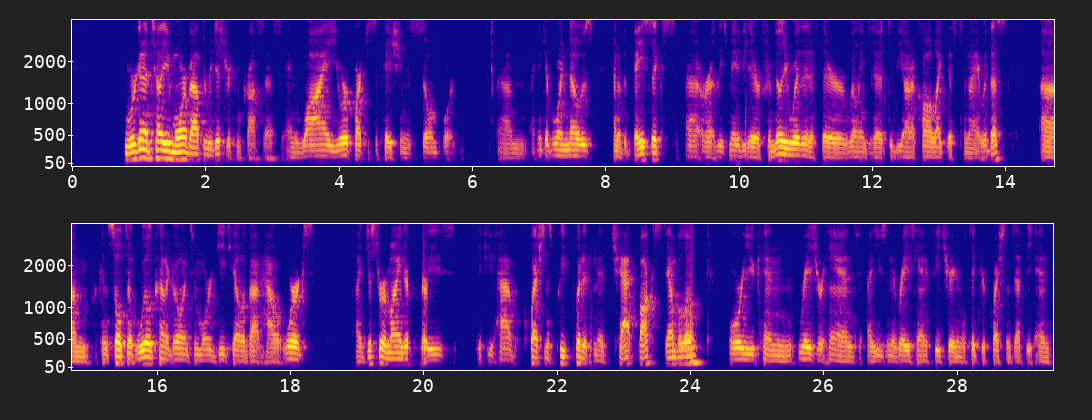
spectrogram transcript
we're going to tell you more about the redistricting process and why your participation is so important. Um, I think everyone knows kind of the basics, uh, or at least maybe they're familiar with it if they're willing to, to be on a call like this tonight with us. Um, a consultant will kind of go into more detail about how it works. Uh, just a reminder, please, if you have questions, please put it in the chat box down below, or you can raise your hand uh, using the raise hand feature and we'll take your questions at the end.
